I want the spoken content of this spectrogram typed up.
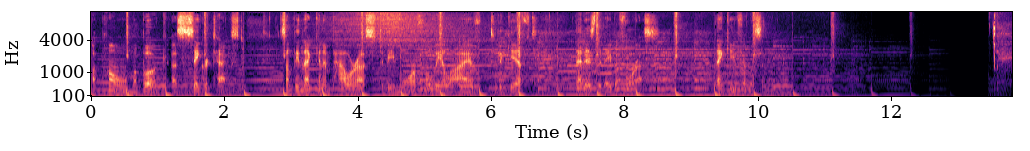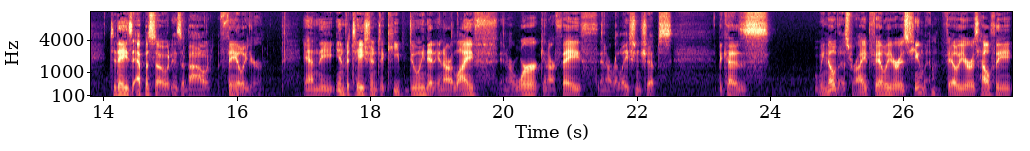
a poem, a book, a sacred text, something that can empower us to be more fully alive to the gift that is the day before us. Thank you for listening. Today's episode is about failure and the invitation to keep doing it in our life, in our work, in our faith, in our relationships, because we know this, right? Failure is human, failure is healthy.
